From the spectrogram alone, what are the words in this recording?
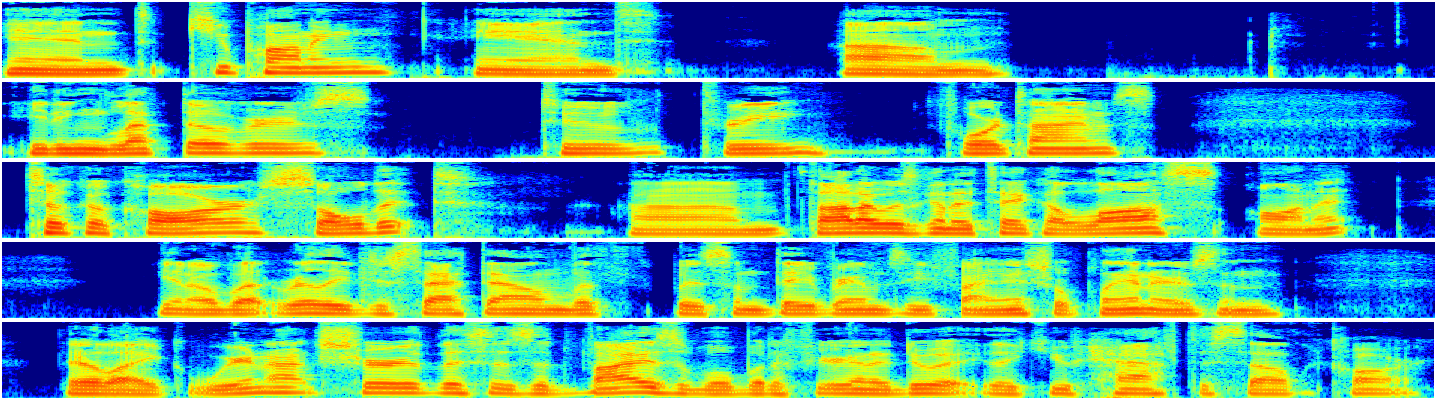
And couponing and um eating leftovers two, three, four times. Took a car, sold it. Um, thought I was going to take a loss on it, you know, but really just sat down with with some Dave Ramsey financial planners, and they're like, "We're not sure this is advisable, but if you're going to do it, like you have to sell the car.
